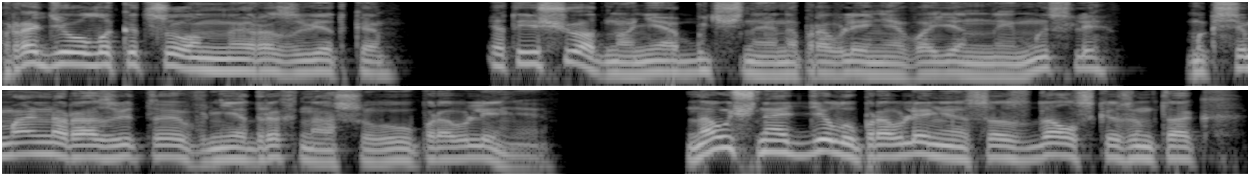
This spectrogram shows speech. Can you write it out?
Радиолокационная разведка — это еще одно необычное направление военной мысли, максимально развитое в недрах нашего управления. Научный отдел управления создал, скажем так,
